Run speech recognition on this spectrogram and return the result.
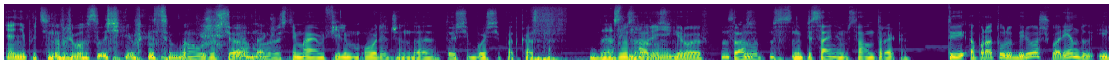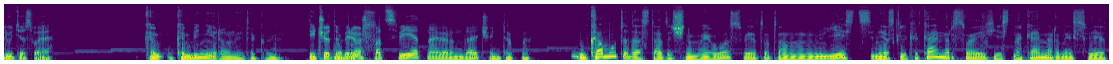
Я не потяну в любом случае, поэтому... Мы уже все, мы уже снимаем фильм Origin, да? Тоси Боси подкаста. Да, становление героев. Сразу с написанием саундтрека. Ты аппаратуру берешь в аренду или у тебя своя? Ком- комбинированный такой. Ты что-то берешь под цвет, наверное, да, что-нибудь такое? Кому-то достаточно моего света. Там есть несколько камер своих, есть накамерный свет.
